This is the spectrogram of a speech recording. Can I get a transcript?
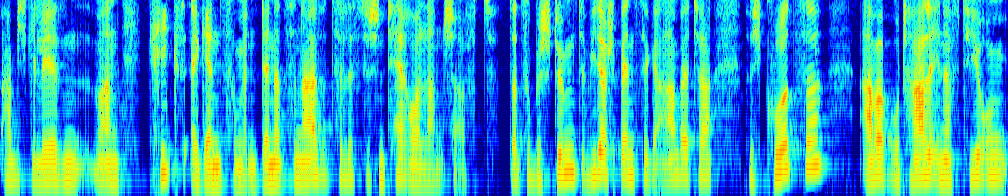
habe ich gelesen, waren Kriegsergänzungen der nationalsozialistischen Terrorlandschaft. Dazu bestimmt, widerspenstige Arbeiter durch kurze, aber brutale Inhaftierung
